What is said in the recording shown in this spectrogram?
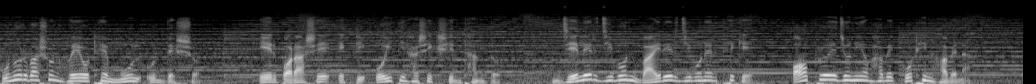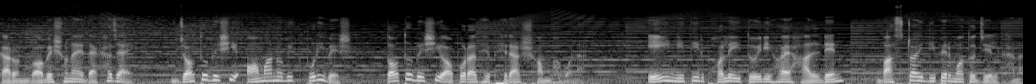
পুনর্বাসন হয়ে ওঠে মূল উদ্দেশ্য। এরপর আসে একটি ঐতিহাসিক সিদ্ধান্ত। জেলের জীবন বাইরের জীবনের থেকে অপ্রয়োজনীয়ভাবে কঠিন হবে না। কারণ গবেষণায় দেখা যায়, যত বেশি অমানবিক পরিবেশ, তত বেশি অপরাধে ফেরার সম্ভাবনা। এই নীতির ফলেই তৈরি হয় হালডেন বাস্টয় দ্বীপের মতো জেলখানা,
